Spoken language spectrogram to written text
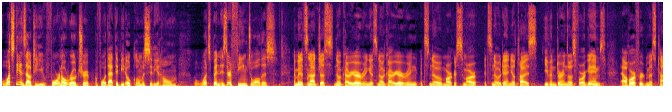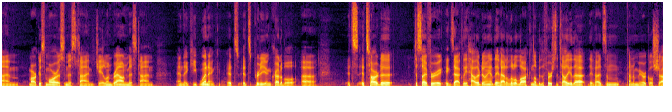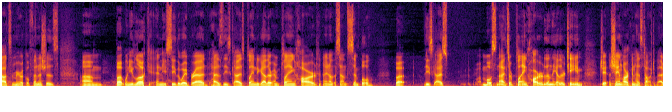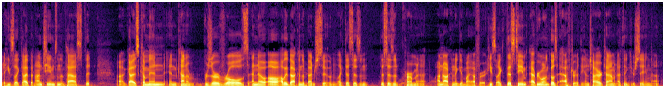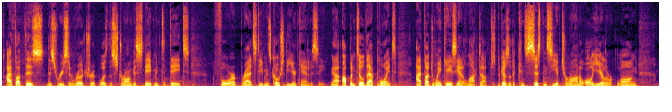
what stands out to you? Four and zero road trip. Before that, they beat Oklahoma City at home. What's been? Is there a theme to all this? I mean, it's not just no Kyrie Irving. It's no Kyrie Irving. It's no Marcus Smart. It's no Daniel Theis. Even during those four games, Al Horford missed time. Marcus Morris missed time. Jaylen Brown missed time, and they keep winning. It's it's pretty incredible. Uh, it's it's hard to decipher exactly how they're doing it. They've had a little luck, and they'll be the first to tell you that. They've had some kind of miracle shots and miracle finishes. Um, but when you look and you see the way Brad has these guys playing together and playing hard, and I know that sounds simple, but these guys most nights are playing harder than the other team. J- Shane Larkin has talked about it. He's like, I've been on teams in the past that uh, guys come in in kind of reserve roles and know, oh, I'll be back on the bench soon. Like this isn't this isn't permanent. I'm not going to give my effort. He's like, this team, everyone goes after it the entire time, and I think you're seeing that. I thought this this recent road trip was the strongest statement to date for Brad Stevens' Coach of the Year candidacy. Now, up until that point, I thought Dwane Casey had it locked up just because of the consistency of Toronto all year long.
